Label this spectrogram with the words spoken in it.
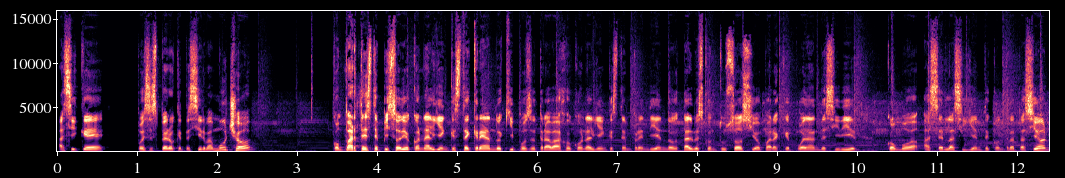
Así que pues espero que te sirva mucho. Comparte este episodio con alguien que esté creando equipos de trabajo, con alguien que esté emprendiendo, tal vez con tu socio para que puedan decidir cómo hacer la siguiente contratación.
